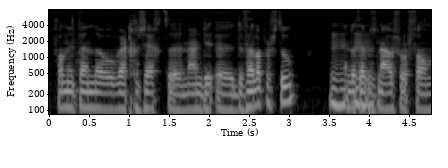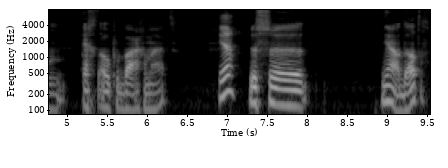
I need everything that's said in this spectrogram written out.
van Nintendo werd gezegd naar de developers toe. Mhm, En dat mhm. hebben ze nou een soort van echt openbaar gemaakt. Ja? Dus eh, ja, dat.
